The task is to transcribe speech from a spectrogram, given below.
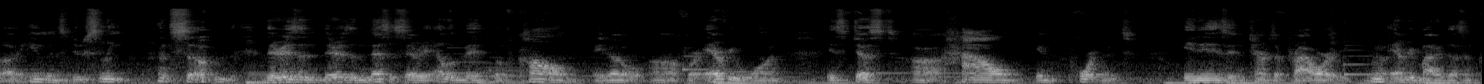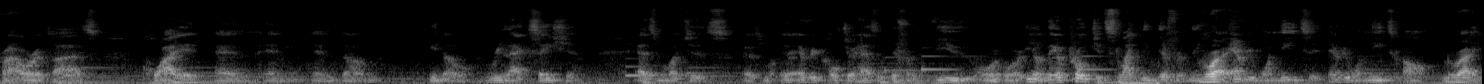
uh, humans do sleep. so there is a there is a necessary element of calm, you know, uh, for everyone. It's just uh, how important it is in terms of priority. You know, everybody doesn't prioritize quiet and and and um, you know relaxation as much as as every culture has a different view or, or you know they approach it slightly differently right everyone needs it everyone needs calm right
